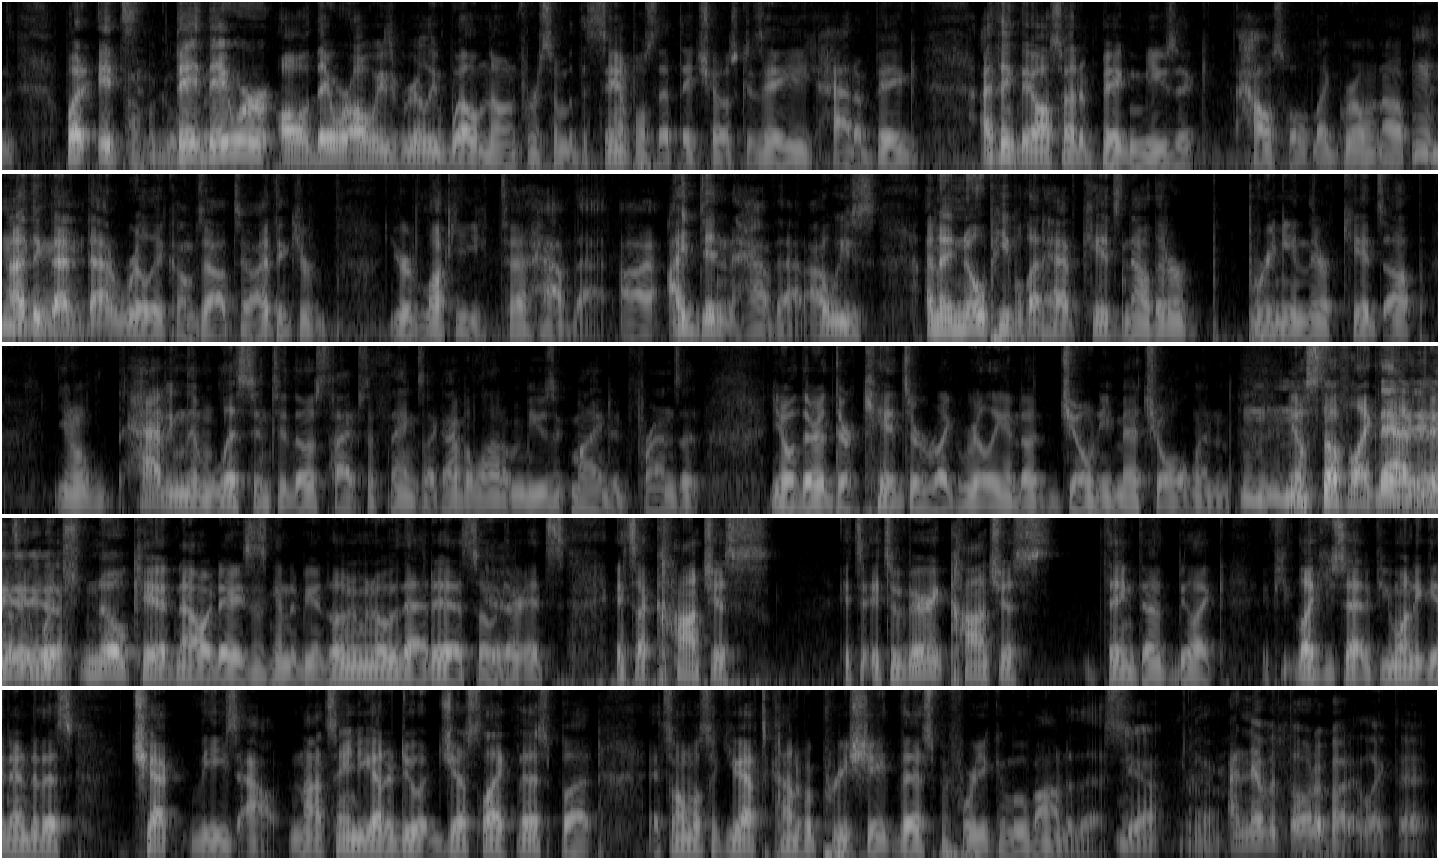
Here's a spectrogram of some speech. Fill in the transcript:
but it's they they were all they were always really well known for some of the samples that they chose because they had a big, I think they also had a big music household like growing up, and I think that that really comes out to. I think you're you're lucky to have that. I I didn't have that. I always and I know people that have kids now that are bringing their kids up you know having them listen to those types of things like i have a lot of music minded friends that you know their their kids are like really into joni mitchell and mm-hmm. you know stuff like that Yeah, and yeah, it's, yeah, yeah. which no kid nowadays is going to be don't even know who that is so Yeah. there it's it's a conscious it's it's a very conscious thing to be like if you like you said, if you want to get into this, check these out. Not saying you got to do it just like this, but it's almost like you have to kind of appreciate this before you can move on to this. Yeah. I never thought about it like that.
